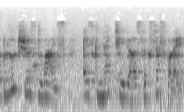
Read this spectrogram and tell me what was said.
Bluetooth device is connected successfully.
